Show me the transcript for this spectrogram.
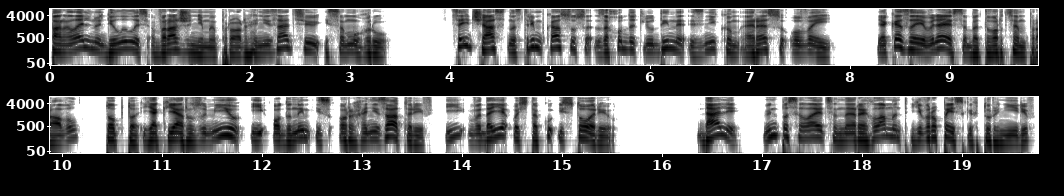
паралельно ділились враженнями про організацію і саму гру. В цей час на стрім Касуса заходить людина з ніком Ересу Овей, яка заявляє себе творцем правил, тобто, як я розумію, і одним із організаторів, і видає ось таку історію. Далі він посилається на регламент європейських турнірів,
